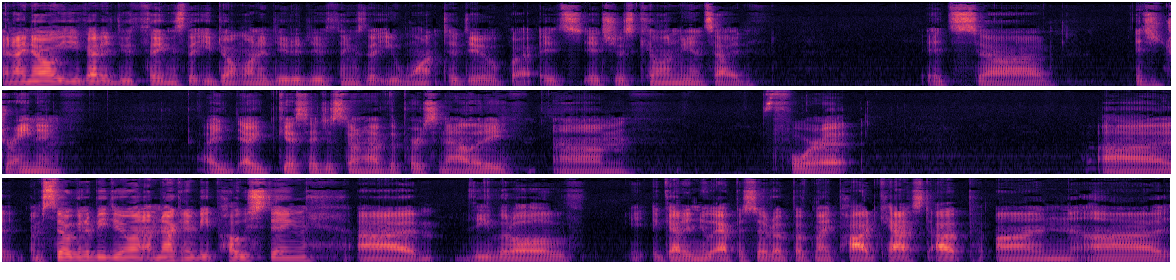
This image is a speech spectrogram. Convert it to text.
and I know you got to do things that you don't want to do to do things that you want to do, but it's it's just killing me inside. It's uh, it's draining. I I guess I just don't have the personality um, for it uh, I'm still going to be doing, I'm not going to be posting uh, the little, got a new episode up of my podcast up on uh,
